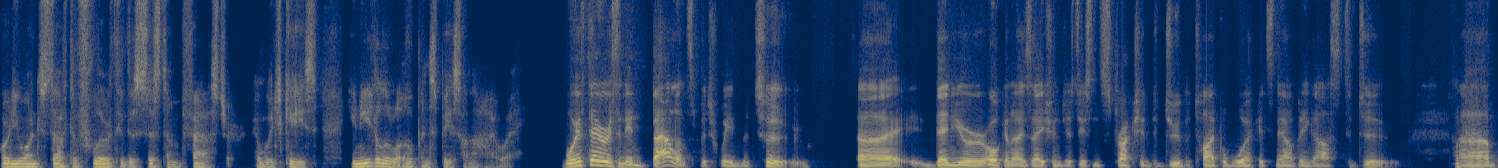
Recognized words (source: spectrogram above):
or do you want stuff to flow through the system faster? In which case, you need a little open space on the highway. Well, if there is an imbalance between the two, uh, then your organization just isn't structured to do the type of work it's now being asked to do. Okay. Um,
